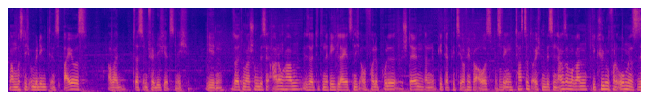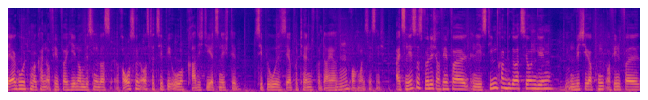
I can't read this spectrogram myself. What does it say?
Man muss nicht unbedingt ins BIOS, aber das empfehle ich jetzt nicht jeden. Sollte man schon ein bisschen Ahnung haben. Ihr solltet den Regler jetzt nicht auf volle Pulle stellen, dann geht der PC auf jeden Fall aus. Deswegen tastet euch ein bisschen langsamer ran. Die Kühlung von oben ist sehr gut. Man kann auf jeden Fall hier noch ein bisschen was rausholen aus der CPU. Rate ich die jetzt nicht. Der CPU ist sehr potent, von daher braucht man das jetzt nicht. Als nächstes würde ich auf jeden Fall in die Steam-Konfiguration gehen. Ein wichtiger Punkt auf jeden Fall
